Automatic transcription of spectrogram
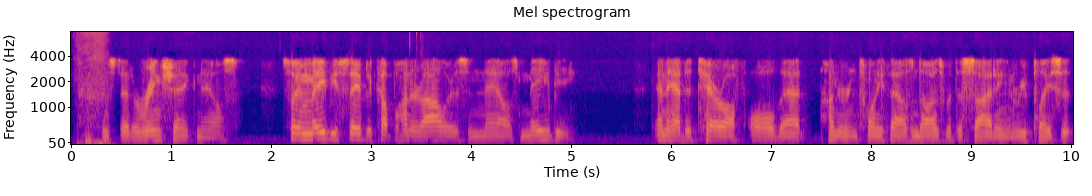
instead of ring shank nails. So they maybe saved a couple hundred dollars in nails, maybe, and they had to tear off all that $120,000 worth of siding and replace it.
